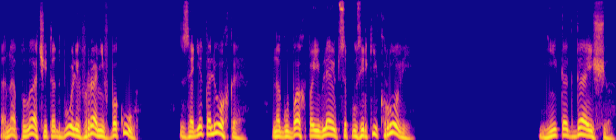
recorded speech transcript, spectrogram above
Она плачет от боли в ране в боку. Задета легкая, на губах появляются пузырьки крови. Никогда еще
